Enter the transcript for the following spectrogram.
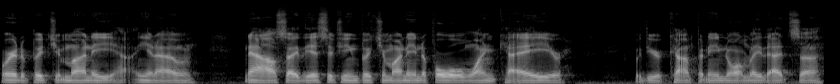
where to put your money, you know. Now, I'll say this if you can put your money in a 401k or with your company, normally that's a,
